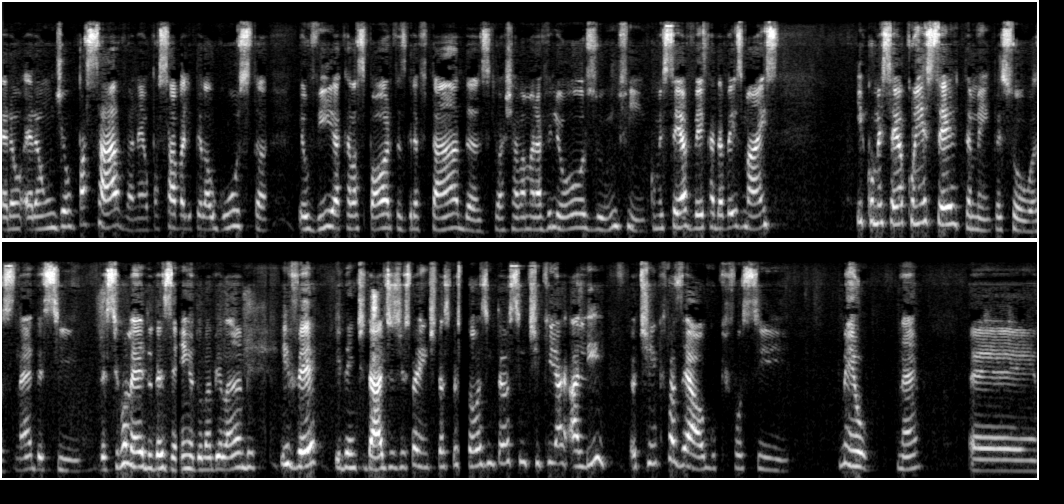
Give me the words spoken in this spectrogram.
era, era onde eu passava, né, eu passava ali pela Augusta, eu via aquelas portas grafitadas que eu achava maravilhoso, enfim, comecei a ver cada vez mais e comecei a conhecer também pessoas, né, desse, desse rolê do desenho, do lambi-lambi, e ver identidades diferentes das pessoas, então eu senti que ali eu tinha que fazer algo que fosse meu, né, é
